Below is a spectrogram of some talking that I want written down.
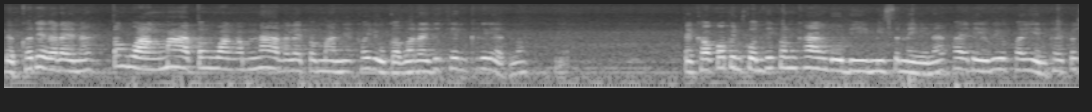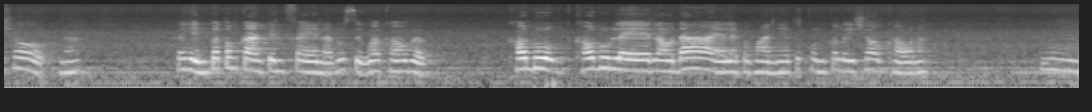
แบบเขาเรียกอะไรนะ ต้องวางมาตรต้องวางอำนาจอะไรประมาณเนี้ยเขาอยู่กับอะไรที่เคร่งเครียดเนาะ แต่เขาก็เป็นคนที่ค่อนข้างดูดีมีเสน่ห์นะไพ่เดวิลใครเห็นใครก็ชอบนะใครเห็นก็ต้องการเป็นแฟนนะรู้สึกว่าเขาแบบเขาดูเขาดูแลเราได้อะไรประมาณนี้ทุกคนก็เลยชอบเขานะ อืม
